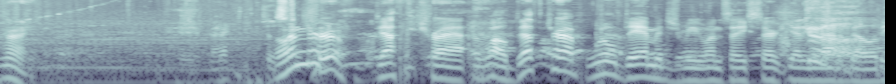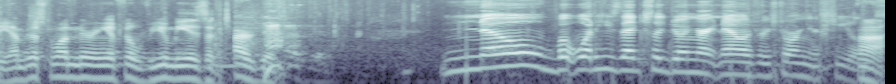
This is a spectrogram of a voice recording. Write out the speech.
Nice. Okay, Back to I wonder if Deathtrap. Well, Deathtrap will damage me once I start getting that ability. I'm just wondering if he'll view me as a target. No, but what he's actually doing right now is restoring your shields. Ah,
